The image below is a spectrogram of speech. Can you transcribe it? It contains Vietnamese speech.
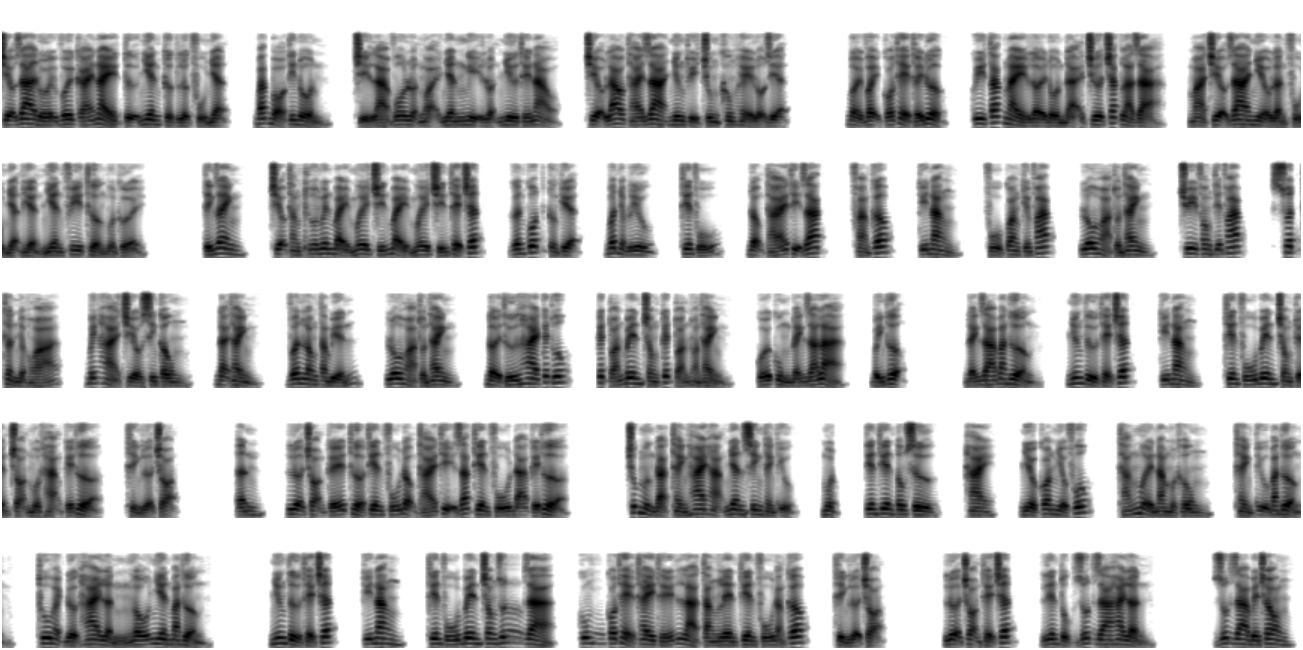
triệu gia đối với cái này tự nhiên cực lực phủ nhận, bác bỏ tin đồn, chỉ là vô luận ngoại nhân nghị luận như thế nào, triệu lao thái gia nhưng thủy trung không hề lộ diện. Bởi vậy có thể thấy được, quy tắc này lời đồn đại chưa chắc là giả, mà triệu gia nhiều lần phủ nhận hiển nhiên phi thường buồn cười. Tính danh, triệu thắng thua nguyên bảy mươi chín bảy mươi chín thể chất, gân cốt cường kiện, bất nhập lưu, thiên phú, động thái thị giác, phàm cấp, kỹ năng, phù quan kiếm pháp, lô hỏa thuần thanh, truy phong tiến pháp, xuất thần nhập hóa, bích hải triều sinh công, đại thành, vân long tam biến, lô hỏa thuần thanh, đời thứ hai kết thúc, kết toán bên trong kết toán hoàn thành, cuối cùng đánh giá là bình thượng đánh giá ban thưởng nhưng từ thể chất kỹ năng thiên phú bên trong tuyển chọn một hạng kế thừa thỉnh lựa chọn. Ân lựa chọn kế thừa thiên phú động thái thị giác thiên phú đã kế thừa. Chúc mừng đạt thành hai hạng nhân sinh thành tựu, một tiên thiên tông sư hai nhiều con nhiều phúc tháng mười năm một không thành tựu ban thưởng thu hoạch được hai lần ngẫu nhiên ban thưởng. Nhưng từ thể chất kỹ năng thiên phú bên trong rút ra cũng có thể thay thế là tăng lên thiên phú đẳng cấp thỉnh lựa chọn. Lựa chọn thể chất liên tục rút ra hai lần. Rút ra bên trong.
